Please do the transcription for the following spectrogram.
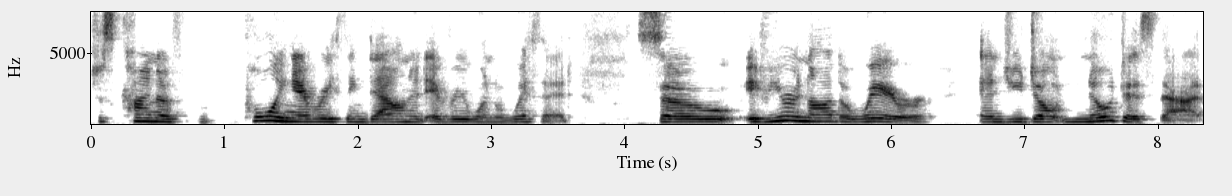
just kind of pulling everything down and everyone with it. So if you're not aware and you don't notice that,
